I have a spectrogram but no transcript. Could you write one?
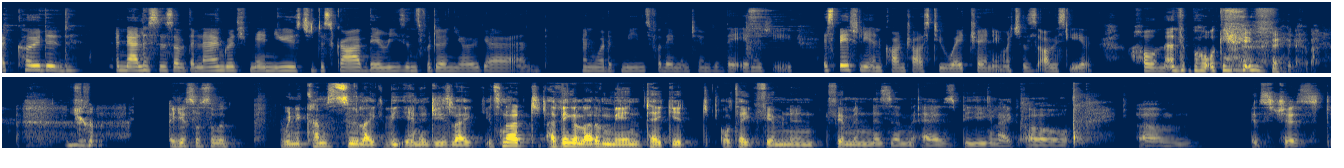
a coded analysis of the language men use to describe their reasons for doing yoga and and what it means for them in terms of their energy, especially in contrast to weight training, which is obviously a whole nother ball game. yeah. I guess also when it comes to like the energies, like it's not. I think a lot of men take it or take feminine feminism as being like, oh, um, it's just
